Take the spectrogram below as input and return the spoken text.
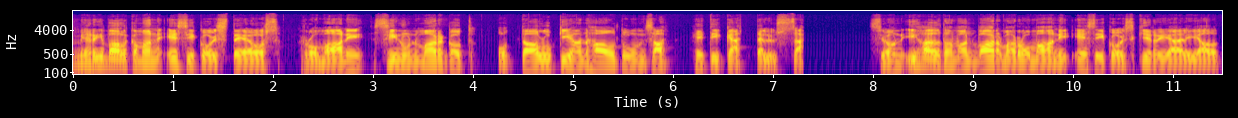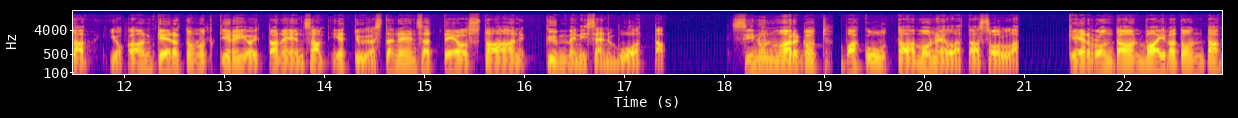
Meri Valkaman esikoisteos, romaani Sinun Margot, ottaa lukijan haltuunsa heti kättelyssä se on ihaltavan varma romaani esikoiskirjailijalta, joka on kertonut kirjoittaneensa ja työstäneensä teostaan kymmenisen vuotta. Sinun Margot vakuuttaa monella tasolla. Kerronta on vaivatonta,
